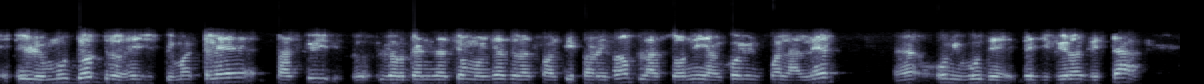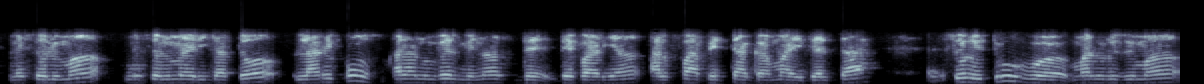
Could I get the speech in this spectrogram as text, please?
Et, le mot d'ordre est justement clair parce que l'Organisation mondiale de la santé, par exemple, a sonné encore une fois l'alerte hein, au niveau des, des, différents États, mais seulement, mais seulement irrigateur, la réponse à la nouvelle menace des, variants alpha, bêta, gamma et delta euh, se retrouve euh, malheureusement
